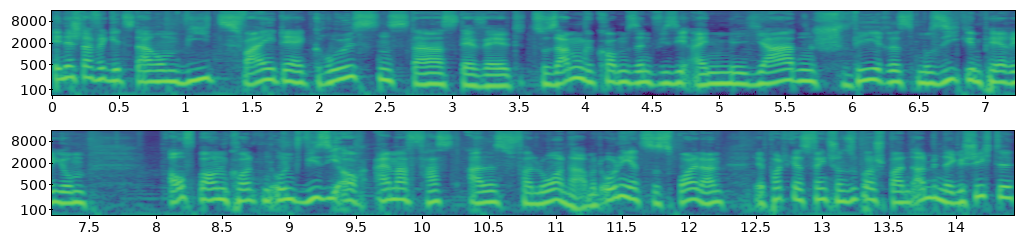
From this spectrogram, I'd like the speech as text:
In der Staffel geht es darum, wie zwei der größten Stars der Welt zusammengekommen sind, wie sie ein milliardenschweres Musikimperium aufbauen konnten und wie sie auch einmal fast alles verloren haben. Und ohne jetzt zu spoilern, der Podcast fängt schon super spannend an mit der Geschichte,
